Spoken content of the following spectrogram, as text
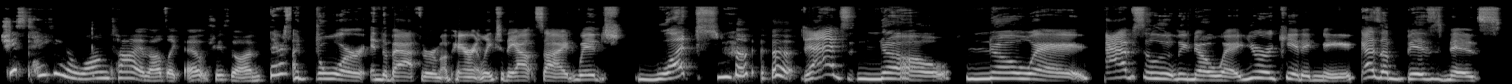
She's taking a long time. I was like, oh, she's gone. There's a door in the bathroom, apparently, to the outside, which, what? That's no, no way. Absolutely no way. You're kidding me. As a business,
